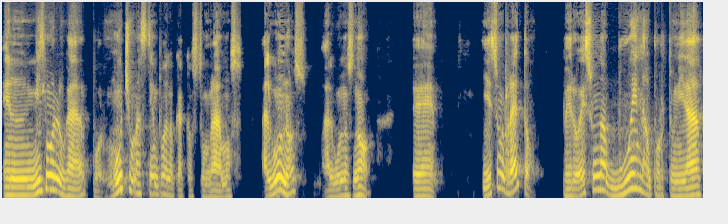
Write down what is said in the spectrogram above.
en el mismo lugar por mucho más tiempo de lo que acostumbramos. Algunos, algunos no. Eh, y es un reto, pero es una buena oportunidad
